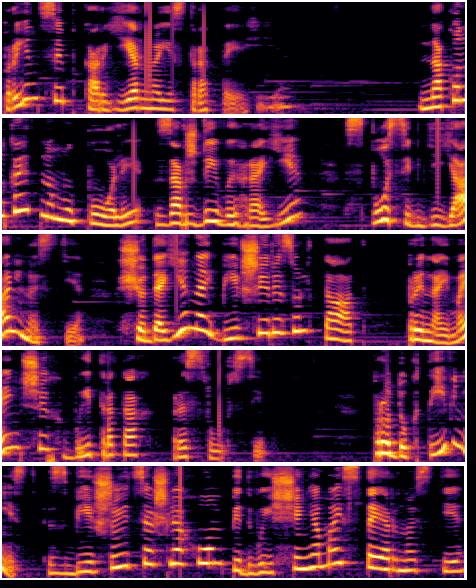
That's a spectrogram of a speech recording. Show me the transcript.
принцип кар'єрної стратегії. На конкретному полі завжди виграє спосіб діяльності, що дає найбільший результат при найменших витратах ресурсів. Продуктивність збільшується шляхом підвищення майстерності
